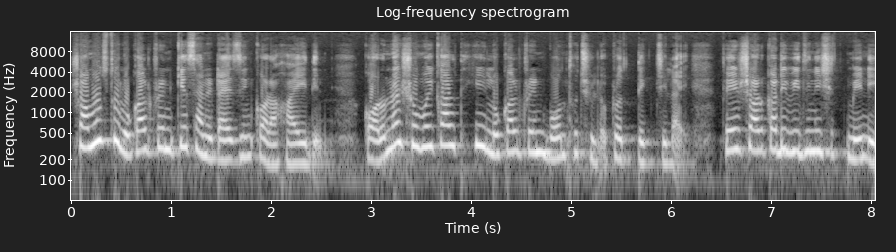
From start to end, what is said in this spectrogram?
সমস্ত লোকাল ট্রেনকে স্যানিটাইজিং করা হয় এদিন। করোনার সময়কাল থেকেই লোকাল ট্রেন বন্ধ ছিল প্রত্যেক জেলায়। ফের সরকারি বিধিনিষেধ মেনে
